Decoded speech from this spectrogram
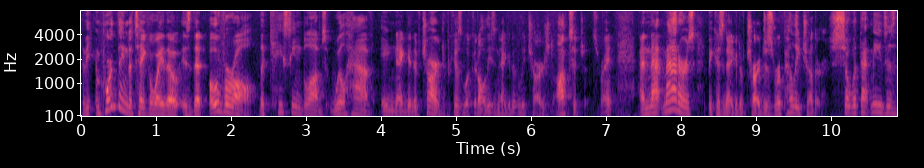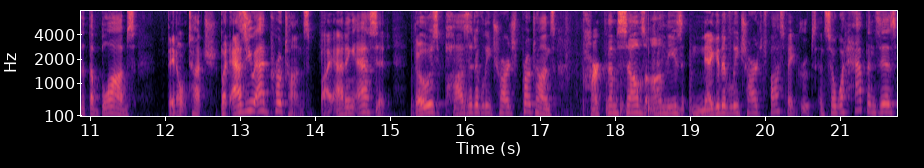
The important thing to take away though is that overall, the casein blobs will have a negative charge because look at all these negatively charged oxygens, right? And that matters because negative charges repel each other. So what that means is that the blobs they don't touch. But as you add protons, by adding acid, those positively charged protons park themselves on these negatively charged phosphate groups. And so what happens is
